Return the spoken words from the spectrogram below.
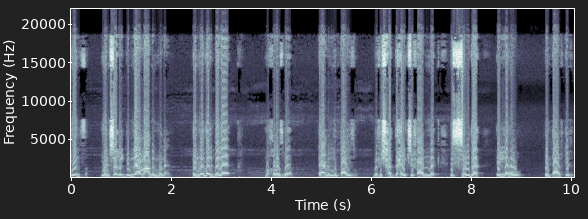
ينسى ينشغل بالنعمة عن المنعم. إنما البلاء ما خلاص بقى اعمل اللي انت عايزه. مفيش حد هيكشف عنك السوء ده إلا هو. انت عارف كده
